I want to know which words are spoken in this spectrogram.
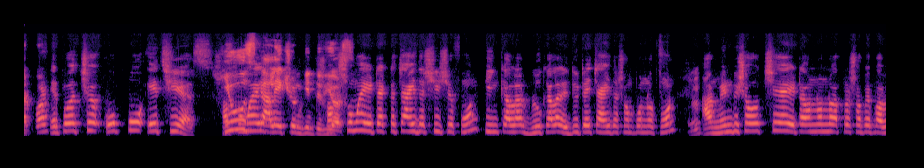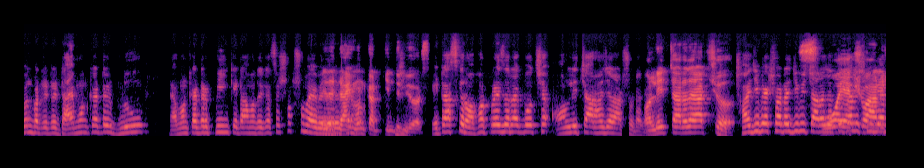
তারপর? এরপর হচ্ছে ওপো হিউজ কালেকশন কিন্তু ভিউয়ার্স সবসময় এটা একটা চাহিদা শীর্ষে phone pink colour blue colour এই দুইটাই চাহিদা সম্পন্ন ফোন আর মেন বিষয় হচ্ছে এটা অন্যান্য আপনার শপে পাবেন বাট এটা ডায়মন্ড কাটের ব্লু ডায়মন্ড কার্ডের পিঙ্ক এটা আমাদের কাছে সবসময় অ্যাভেলেবেল ডায়মন্ড কার্ড কিন্তু ভিউয়ার্স এটা আজকের অফার প্রাইসে রাখব হচ্ছে অনলি চার হাজার আটশো টাকা। অনলি চার হাজার আটশো? ছয় জিবি একশো আঠাশ জিবি চার হাজার তেতাল্লিশ মিলিয়ান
